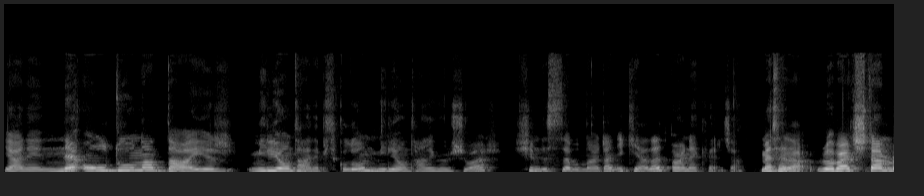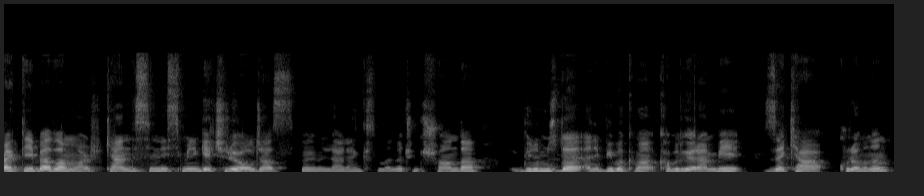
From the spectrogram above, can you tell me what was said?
Yani ne olduğuna dair milyon tane psikoloğun milyon tane görüşü var. Şimdi size bunlardan iki adet örnek vereceğim. Mesela Robert Sternberg diye bir adam var. Kendisinin ismini geçiriyor olacağız bölümlerden kısımlarında. Çünkü şu anda günümüzde hani bir bakıma kabul gören bir zeka kuramının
